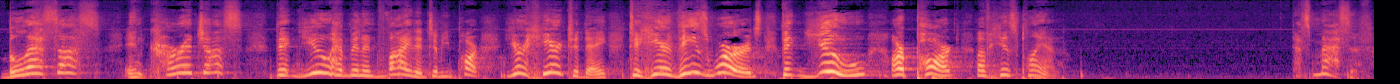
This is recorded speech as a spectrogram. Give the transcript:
bless us, encourage us, that you have been invited to be part. You're here today to hear these words that you are part of His plan. That's massive.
